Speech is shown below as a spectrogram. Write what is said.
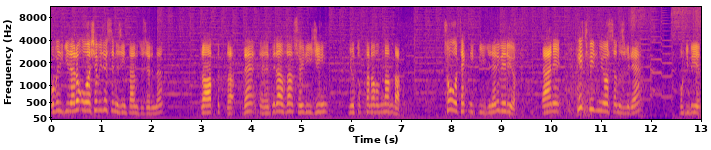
Bu bilgilere ulaşabilirsiniz internet üzerinden rahatlıkla ve e, birazdan söyleyeceğim YouTube kanalından da çoğu teknik bilgileri veriyor. Yani hiç bilmiyorsanız bile bu gibi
